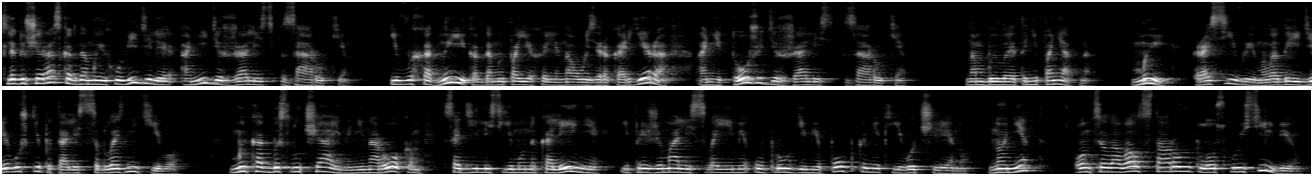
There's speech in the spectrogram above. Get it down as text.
В следующий раз, когда мы их увидели, они держались за руки. И в выходные, когда мы поехали на озеро Карьера, они тоже держались за руки. Нам было это непонятно. Мы, красивые молодые девушки, пытались соблазнить его. Мы как бы случайно, ненароком садились ему на колени и прижимались своими упругими попками к его члену. Но нет, он целовал старую плоскую Сильвию.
